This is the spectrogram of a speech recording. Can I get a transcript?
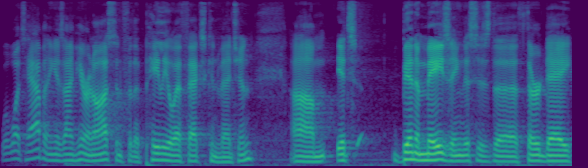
Well, what's happening is I'm here in Austin for the Paleo FX convention. Um, it's been amazing. This is the third day.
